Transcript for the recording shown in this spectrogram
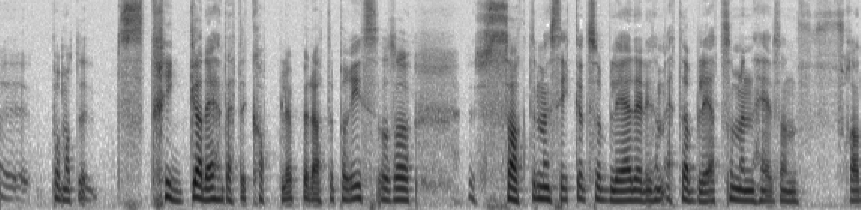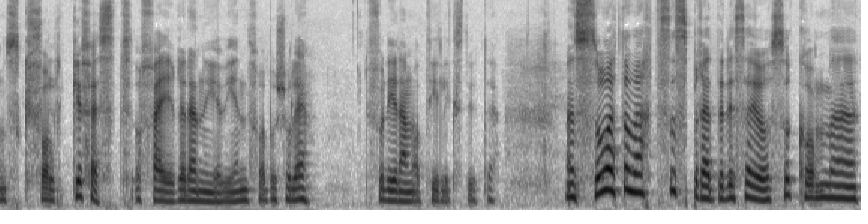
eh, på en måte trigga det dette kappløpet da til Paris. Og så sakte, men sikkert så ble det liksom etablert som en helt sånn fransk folkefest å feire den nye vinen fra Beaujolais. Fordi den var tidligst ute. Men så etter hvert så spredde det seg jo. Så kom eh,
